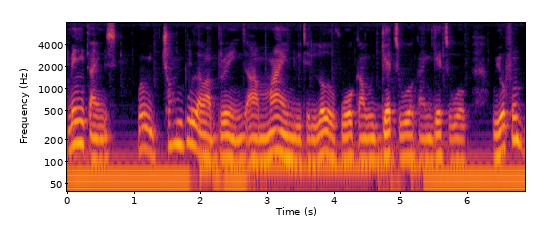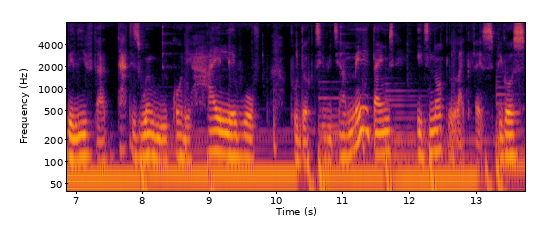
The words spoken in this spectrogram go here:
Many times, when we jumble our brains, our mind with a lot of work, and we get to work and get to work, we often believe that that is when we record a high level of productivity. And many times, it's not like this because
